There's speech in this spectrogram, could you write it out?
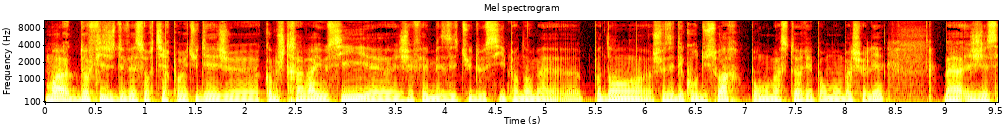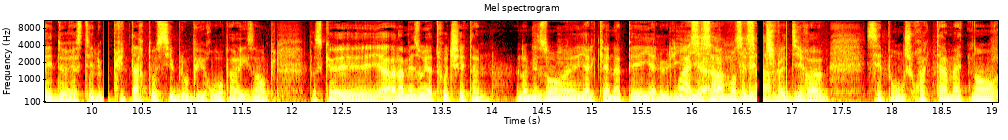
Moi, d'office, je devais sortir pour étudier. Je, comme je travaille aussi, euh, j'ai fait mes études aussi pendant, ma, euh, pendant. Je faisais des cours du soir pour mon master et pour mon bachelier. Bah, j'essaye de rester le plus tard possible au bureau, par exemple, parce que euh, à la maison, il y a trop de chétan. À la maison, il y a le canapé, il y a le lit. Ouais, c'est ça, à un moment donné, tu vas te dire, euh, c'est bon, je crois que tu as maintenant,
